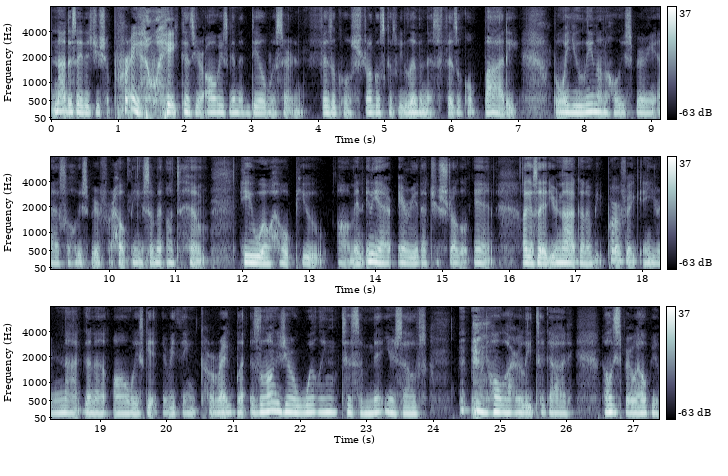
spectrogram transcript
not to say that you should pray it away because you're always going to deal with certain physical struggles because we live in this physical body. But when you lean on the Holy Spirit and ask the Holy Spirit for help and you submit unto Him, He will help you um, in any area that you struggle in. Like I said, you're not going to be perfect and you're not going to always get everything correct. But as long as you're willing to submit yourselves wholeheartedly to God, the Holy Spirit will help you.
